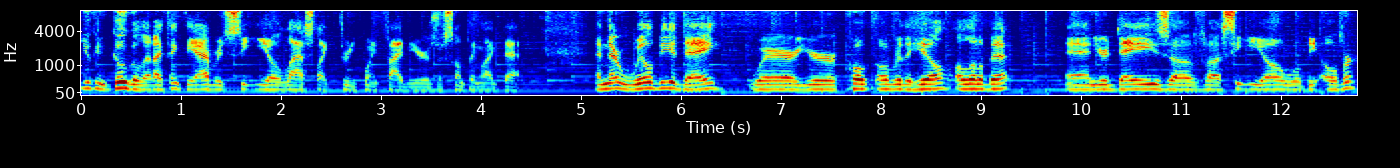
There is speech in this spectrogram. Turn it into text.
you can Google it. I think the average CEO lasts like 3.5 years or something like that. And there will be a day where you're, quote, over the hill a little bit and your days of uh, CEO will be over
